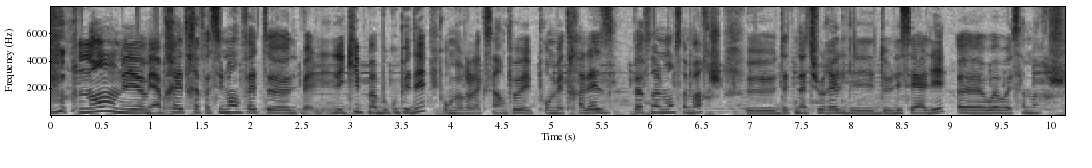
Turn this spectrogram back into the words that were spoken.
non, mais, mais après, très facilement, en fait, euh, bah, l'équipe m'a beaucoup aidé pour me relaxer un peu et pour me mettre à l'aise. Personnellement, ça marche. Euh, D'être naturel, des- de laisser aller. Euh, ouais, ouais, ça marche.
